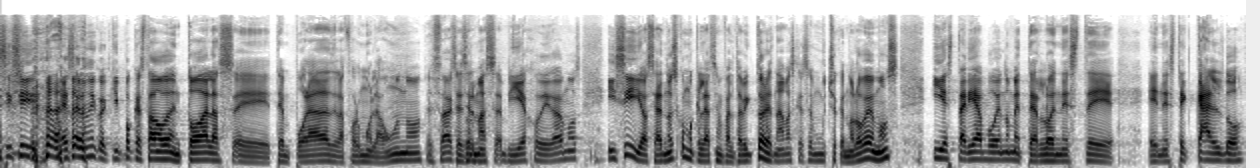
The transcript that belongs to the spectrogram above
Sí, sí, es el único equipo que ha estado en todas las eh, temporadas de la Fórmula 1. Exacto. es el más viejo, digamos. Y sí, o sea, no es como que le hacen falta victorias, nada más que hace mucho que no lo vemos. Y estaría bueno meterlo en este en este caldo,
